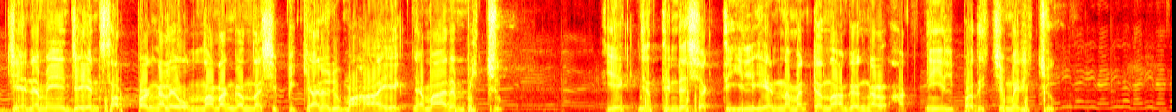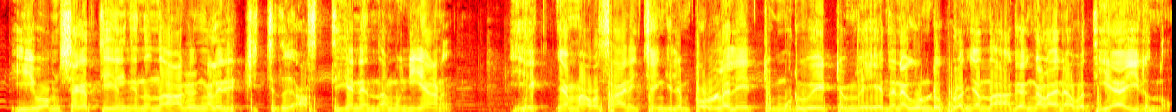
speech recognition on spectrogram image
ജനമേജയൻ സർപ്പങ്ങളെ ഒന്നടങ്കം നശിപ്പിക്കാൻ ഒരു മഹായജ്ഞം ആരംഭിച്ചു യജ്ഞത്തിന്റെ ശക്തിയിൽ എണ്ണമറ്റ നാഗങ്ങൾ അഗ്നിയിൽ പതിച്ചു മരിച്ചു. ഈ വംശഹത്യയിൽ നിന്ന് നാഗങ്ങളെ രക്ഷിച്ചത് അസ്തികൻ എന്ന മുനിയാണ്. യജ്ഞം അവസാനിച്ചെങ്കിലും പൊള്ളലേറ്റും മുറിവേറ്റും വേദന കൊണ്ട് പുളഞ്ഞ നാഗങ്ങൾ അനവധിയായിരുന്നു.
